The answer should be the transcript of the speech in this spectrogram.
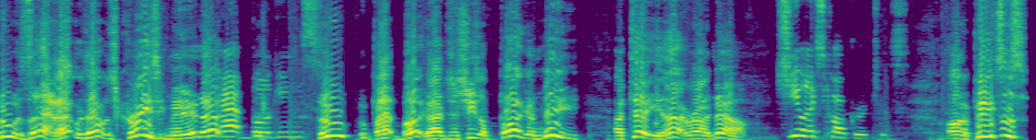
Who was that? That was that was crazy, man. That, Pat Buggings. who? Who? Pat Bug? I just, she's a bugging me. I tell you that right now. She likes cockroaches. On her pizzas?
